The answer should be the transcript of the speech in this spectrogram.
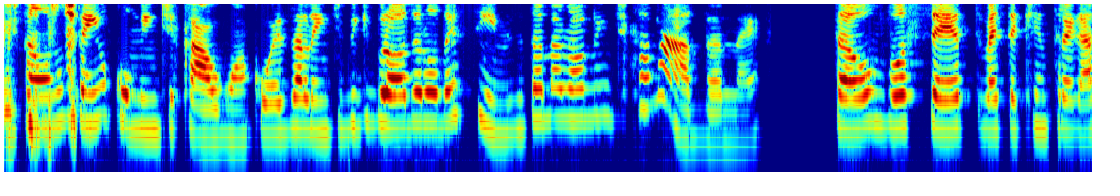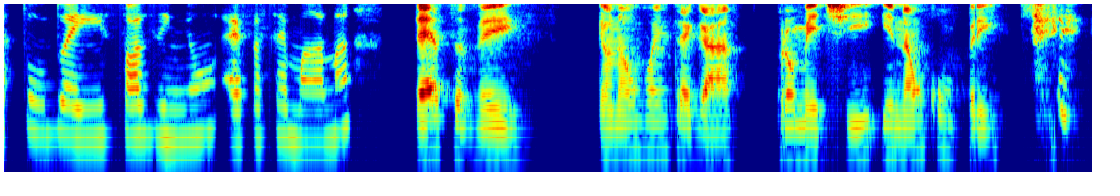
Então eu não tenho como indicar alguma coisa além de Big Brother ou The Sims. Então é melhor não indicar nada, né? Então você vai ter que entregar tudo aí sozinho essa semana. Dessa vez, eu não vou entregar. Prometi e não cumpri.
